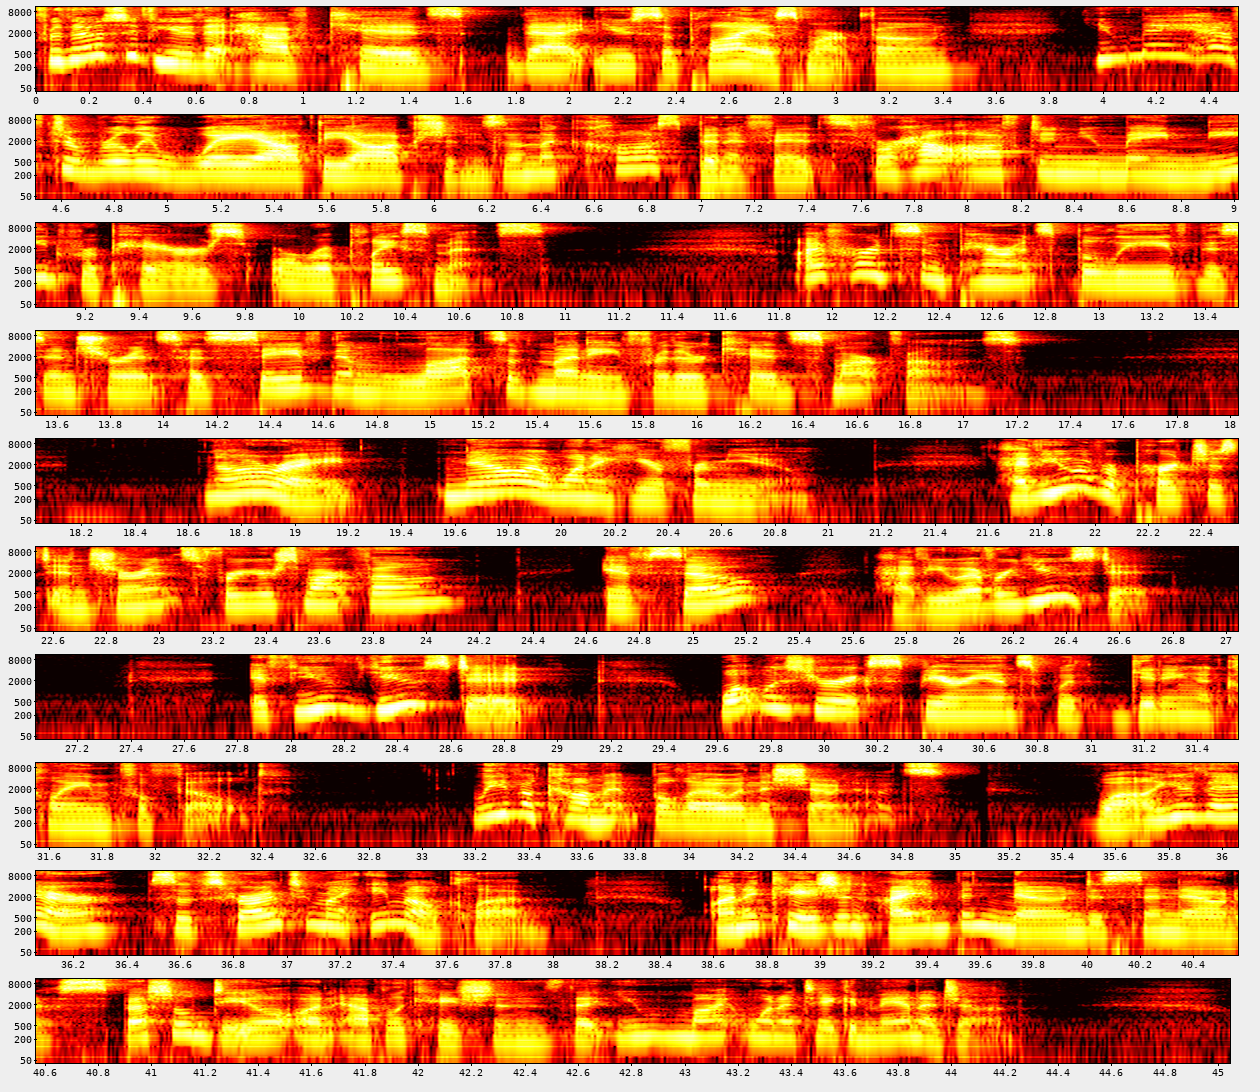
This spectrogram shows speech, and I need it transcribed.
For those of you that have kids that you supply a smartphone, you may have to really weigh out the options and the cost benefits for how often you may need repairs or replacements. I've heard some parents believe this insurance has saved them lots of money for their kids' smartphones. All right, now I want to hear from you. Have you ever purchased insurance for your smartphone? If so, have you ever used it? If you've used it, what was your experience with getting a claim fulfilled? Leave a comment below in the show notes. While you're there, subscribe to my email club. On occasion, I have been known to send out a special deal on applications that you might want to take advantage of.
